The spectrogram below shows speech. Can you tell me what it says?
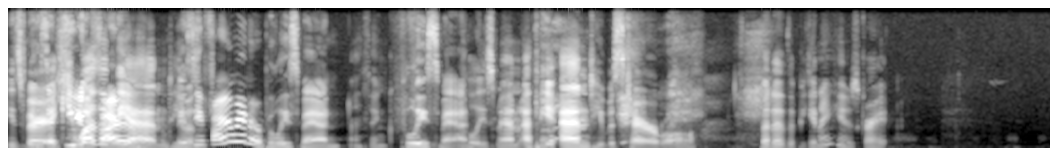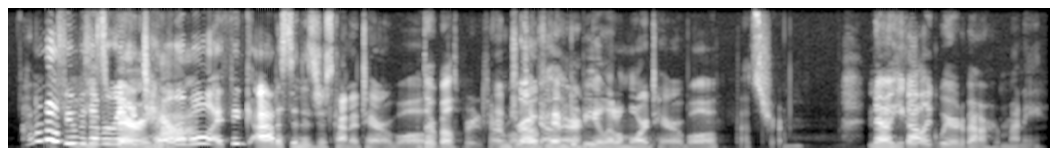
he's very. He's he was at the end. He Is was. he a fireman or a policeman? I think Policeman. policeman. At the end, he was terrible, but at the beginning, he was great. I don't know if he was He's ever really hot. terrible. I think Addison is just kind of terrible. They're both pretty terrible. and drove him to be a little more terrible. That's true. No, he got like weird about her money.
